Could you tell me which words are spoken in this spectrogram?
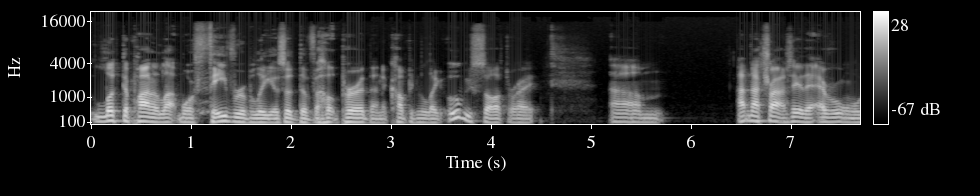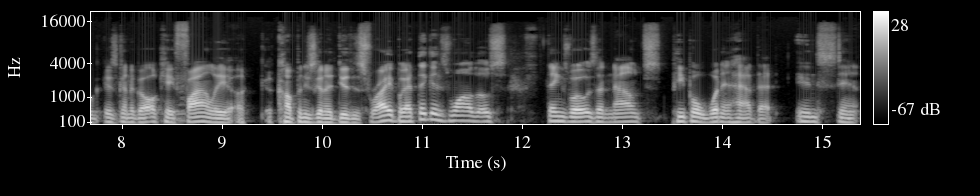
looked upon a lot more favorably as a developer than a company like Ubisoft, right? Um, I'm not trying to say that everyone is going to go, okay, finally a, a company's going to do this right, but I think it's one of those things where it was announced, people wouldn't have that instant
